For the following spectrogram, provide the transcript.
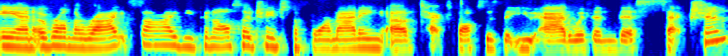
and over on the right side, you can also change the formatting of text boxes that you add within this section.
